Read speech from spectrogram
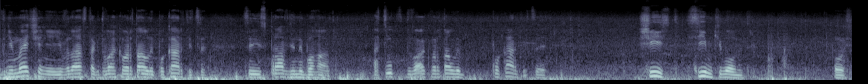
в Німеччині і в нас так два квартали по карті. Це, це і справді небагато. А тут два квартали по карті це 6-7 кілометрів. Ось.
